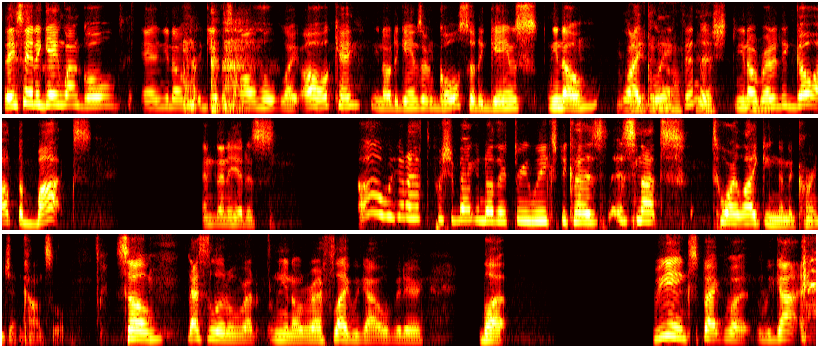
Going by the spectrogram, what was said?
they say the game went gold, and you know, they give us all hope. Like, oh, okay, you know, the game's on gold, so the game's you know likely finished. yeah. You know, Mhm. ready to go out the box. And then it hit us. Oh, we're gonna have to push it back another three weeks because it's not to our liking in the current gen console. So that's a little red, you know, red flag we got over there. But we didn't expect what we got.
